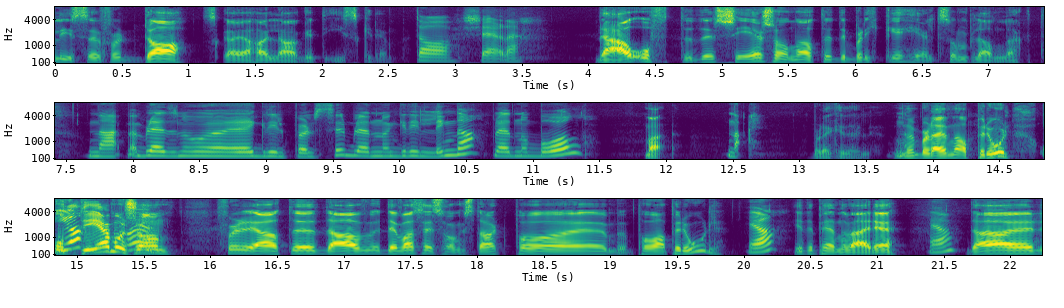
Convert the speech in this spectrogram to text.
Lise, for da skal jeg ha laget iskrem. Da skjer det. Det er jo ofte det skjer sånn at det, blir ikke helt som planlagt. Nei, men ble det noe eh, grillpølser? Ble det noe grilling, da? Ble det noe bål? Nei. Nei. ble ikke det heller. Men det ble en Aperol. Og Ja, det er morsomt! For eh, det var sesongstart på, eh, på Aperol Ja? i det pene været. Ja? Der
